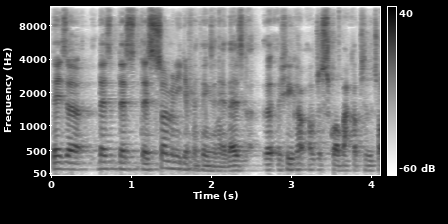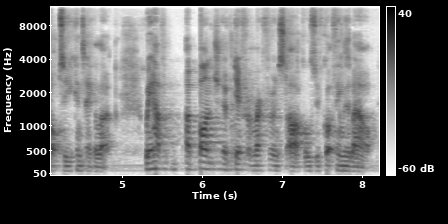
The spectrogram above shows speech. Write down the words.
There's a there's there's there's so many different things in here. There's if you I'll just scroll back up to the top so you can take a look. We have a bunch of different referenced articles. We've got things about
